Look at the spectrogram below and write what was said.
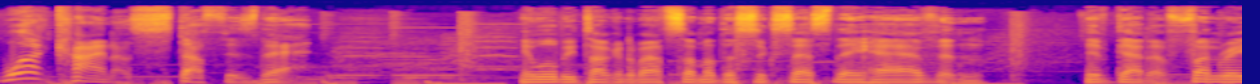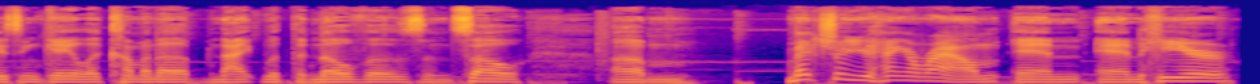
What kind of stuff is that? And we'll be talking about some of the success they have, and they've got a fundraising gala coming up, Night with the Novas, and so. Um, make sure you hang around and and hear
